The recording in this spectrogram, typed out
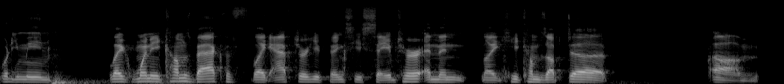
What do you mean? Like when he comes back, the like after he thinks he saved her, and then like he comes up to, um,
